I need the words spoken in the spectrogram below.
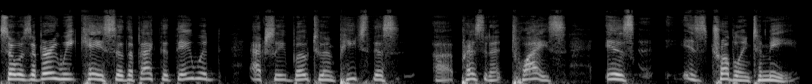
so it was a very weak case. So the fact that they would actually vote to impeach this uh, president twice is is troubling to me.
